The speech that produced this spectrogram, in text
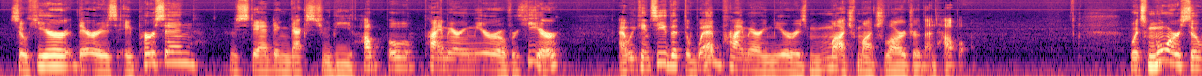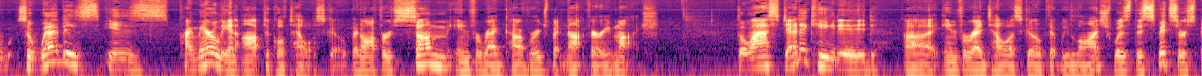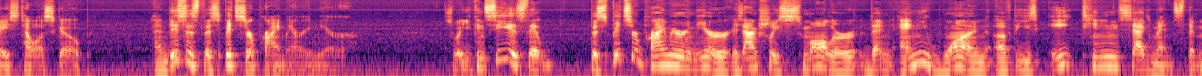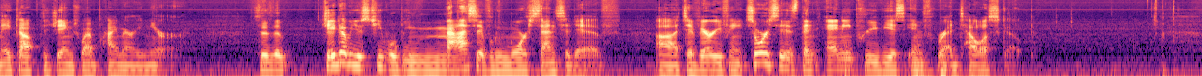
So here there is a person who's standing next to the Hubble primary mirror over here, and we can see that the Webb primary mirror is much, much larger than Hubble. What's more, so, so Webb is, is primarily an optical telescope. It offers some infrared coverage, but not very much. The last dedicated uh, infrared telescope that we launched was the Spitzer Space Telescope, and this is the Spitzer primary mirror. So what you can see is that the Spitzer primary mirror is actually smaller than any one of these 18 segments that make up the James Webb primary mirror. So the JWST will be massively more sensitive uh, to very faint sources than any previous infrared telescope.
